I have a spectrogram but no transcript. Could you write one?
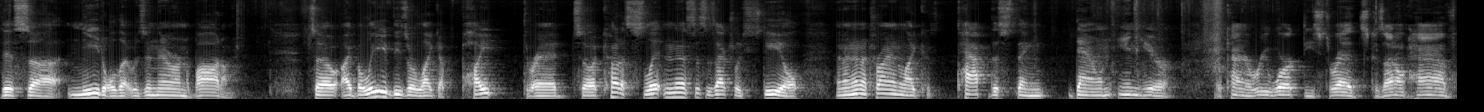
this uh, needle that was in there on the bottom. So I believe these are like a pipe thread. So I cut a slit in this. This is actually steel. And I'm going to try and like tap this thing down in here or kind of rework these threads because I don't have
